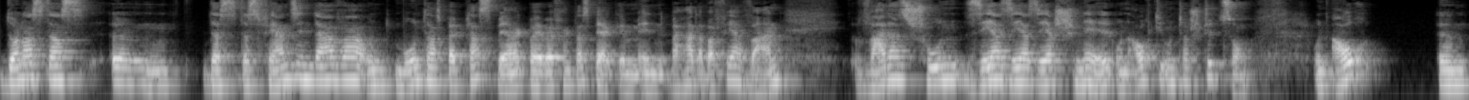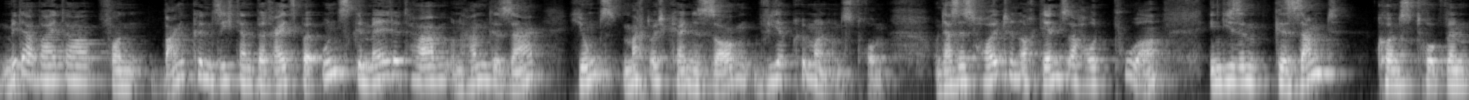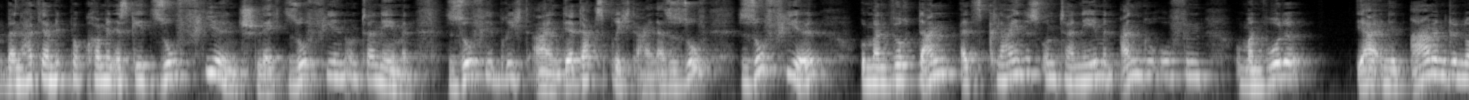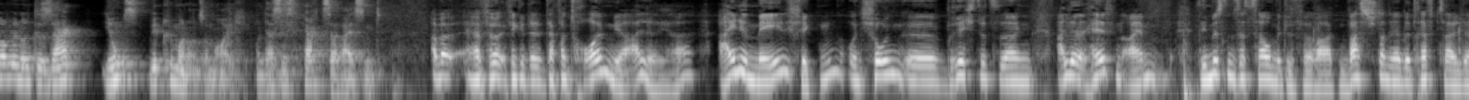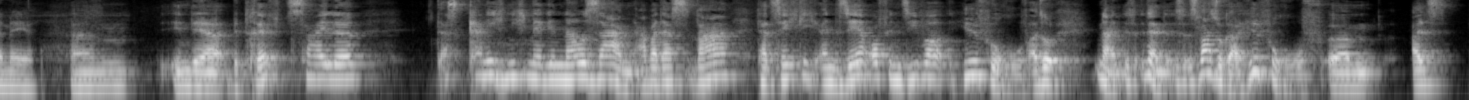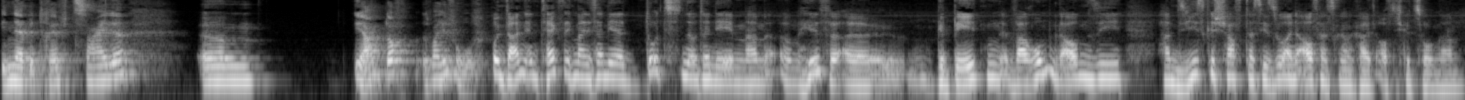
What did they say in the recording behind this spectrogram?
donnerstags ähm, dass das Fernsehen da war und montags bei Plasberg, bei, bei Frank Plasberg im, in, bei Hart aber fair waren, war das schon sehr, sehr, sehr schnell und auch die Unterstützung. Und auch ähm, Mitarbeiter von Banken sich dann bereits bei uns gemeldet haben und haben gesagt, Jungs, macht euch keine Sorgen, wir kümmern uns drum. Und das ist heute noch Gänsehaut pur in diesem Gesamt Konstrukt, wenn, man hat ja mitbekommen, es geht so vielen schlecht, so vielen Unternehmen, so viel bricht ein, der DAX bricht ein, also so, so viel und man wird dann als kleines Unternehmen angerufen und man wurde ja in den Armen genommen und gesagt, Jungs, wir kümmern uns um euch und das ist herzzerreißend. Aber Herr Ficke, davon träumen wir alle, ja. Eine Mail schicken und schon äh, bricht sozusagen, alle helfen einem. Sie müssen uns das Zaubermittel verraten. Was stand in der Betreffzeile der Mail? Ähm, in der Betreffzeile, das kann ich nicht mehr genau sagen, aber das war tatsächlich ein sehr offensiver Hilferuf. Also nein, es, nein, es, es war sogar Hilferuf ähm, als in der Betreffzeile. Ähm, ja, doch, es war Hilferuf. Und dann im Text, ich meine, es haben ja Dutzende Unternehmen haben um Hilfe äh, gebeten. Warum glauben Sie, haben Sie es geschafft, dass Sie so eine Aufmerksamkeit auf sich gezogen haben?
